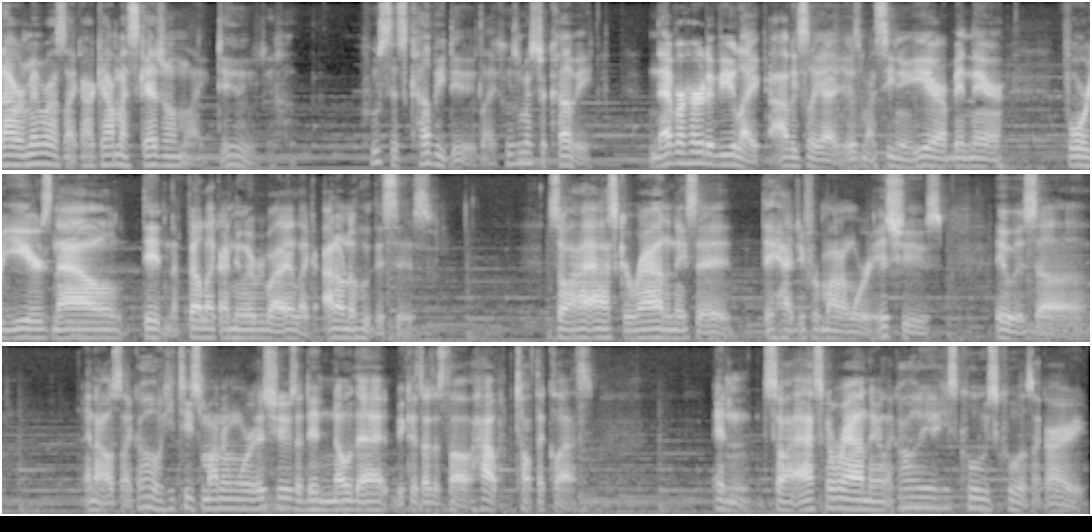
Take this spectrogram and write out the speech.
but i remember i was like i got my schedule i'm like dude who's this covey dude like who's mr covey never heard of you like obviously it was my senior year i've been there four years now didn't felt like i knew everybody like i don't know who this is so i asked around and they said they had you for modern war issues it was uh and I was like, oh, he teaches modern war issues. I didn't know that because I just thought how taught the class. And so I ask around. They're like, oh yeah, he's cool. He's cool. I was like, all right,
